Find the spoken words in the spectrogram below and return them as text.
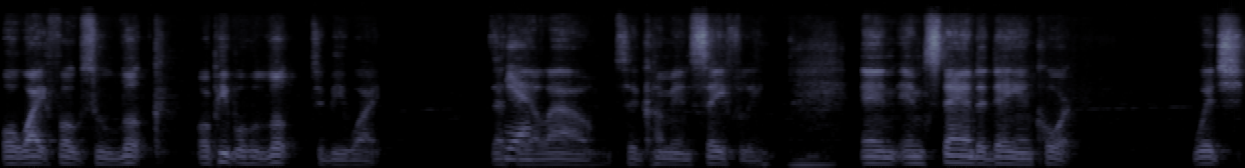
or white folks who look or people who look to be white that yeah. they allow to come in safely and and stand a day in court which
